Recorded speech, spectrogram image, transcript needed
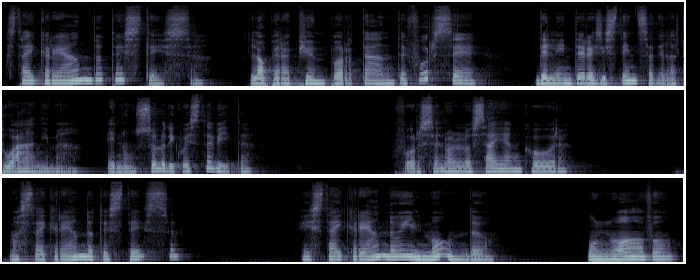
stai creando te stessa, l'opera più importante, forse dell'intera esistenza della tua anima e non solo di questa vita. Forse non lo sai ancora, ma stai creando te stessa e stai creando il mondo, un nuovo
